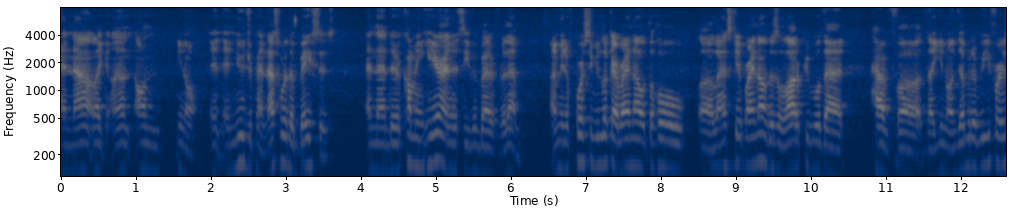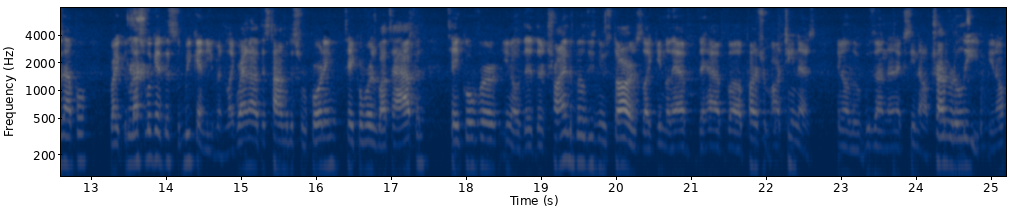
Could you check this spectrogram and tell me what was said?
and now like on, on you know in, in New Japan, that's where the base is, and then they're coming here, and it's even better for them. I mean, of course, if you look at right now with the whole uh, landscape right now, there's a lot of people that have uh, that you know WWE, for example. Right, let's look at this weekend even. Like right now at this time of this recording, Takeover is about to happen. Takeover, you know, they're, they're trying to build these new stars. Like you know, they have they have uh, Punishment Martinez, you know, who's on NXT now. Trevor Lee, you know,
